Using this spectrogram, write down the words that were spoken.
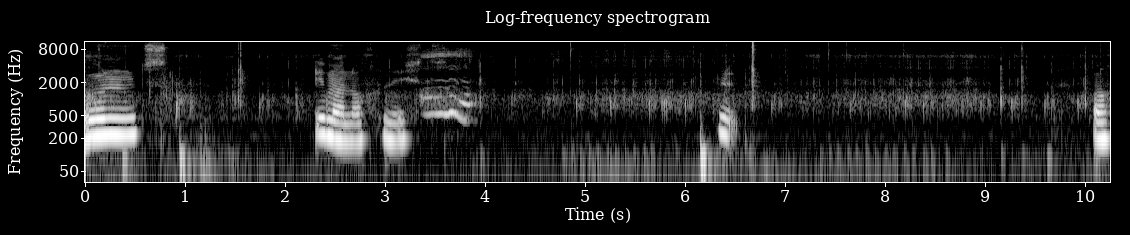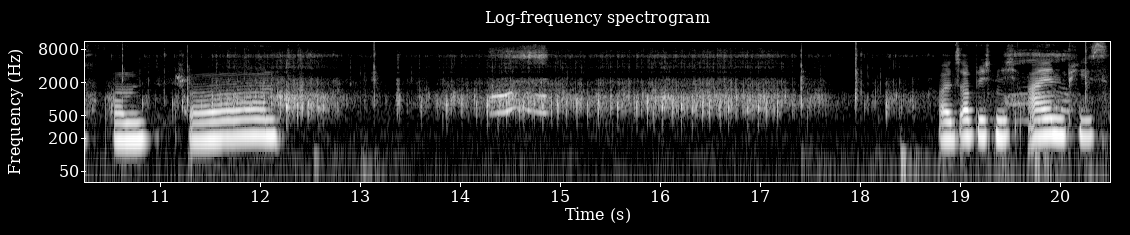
Und immer noch nichts. Nö. Ach komm schon. Als ob ich nicht ein Piece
